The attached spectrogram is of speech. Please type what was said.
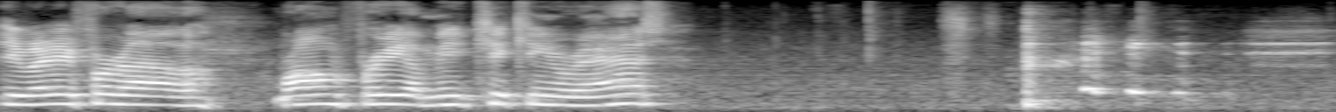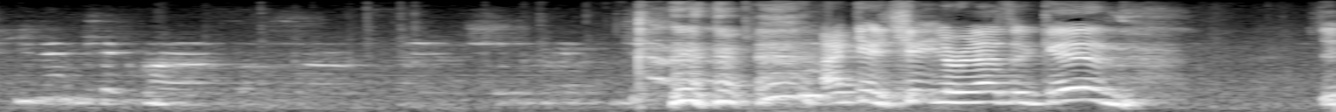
You ready for uh round three of me kicking your ass? You didn't kick my ass. I can kick your ass again. You,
